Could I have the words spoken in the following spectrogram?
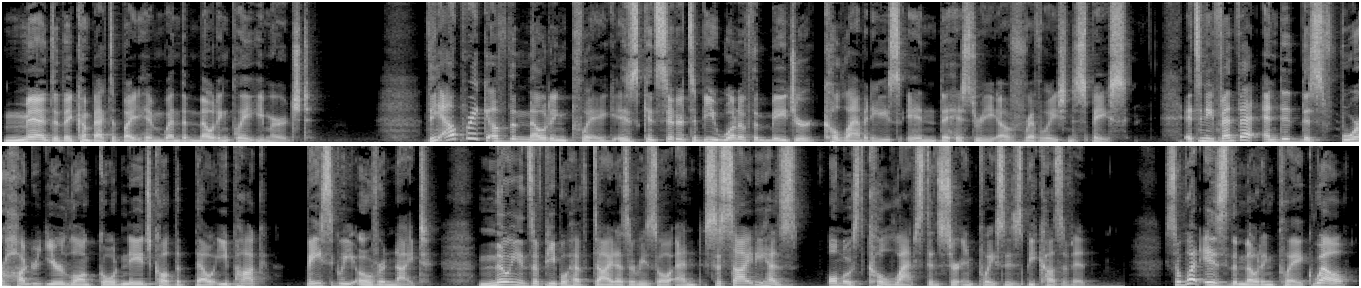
man, did they come back to bite him when the melting plague emerged. The outbreak of the melting plague is considered to be one of the major calamities in the history of Revelation Space. It's an event that ended this 400 year long golden age called the Belle Epoque, basically overnight. Millions of people have died as a result, and society has almost collapsed in certain places because of it. So, what is the melting plague? Well,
